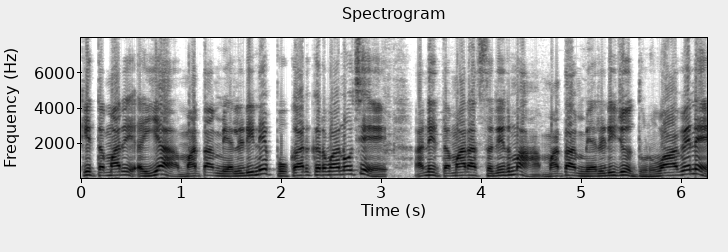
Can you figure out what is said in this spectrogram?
કે તમારે અહીંયા માતા મેલડીને પોકાર કરવાનો છે અને તમારા શરીરમાં માતા મેલડી જો ધૂણવા આવે ને,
